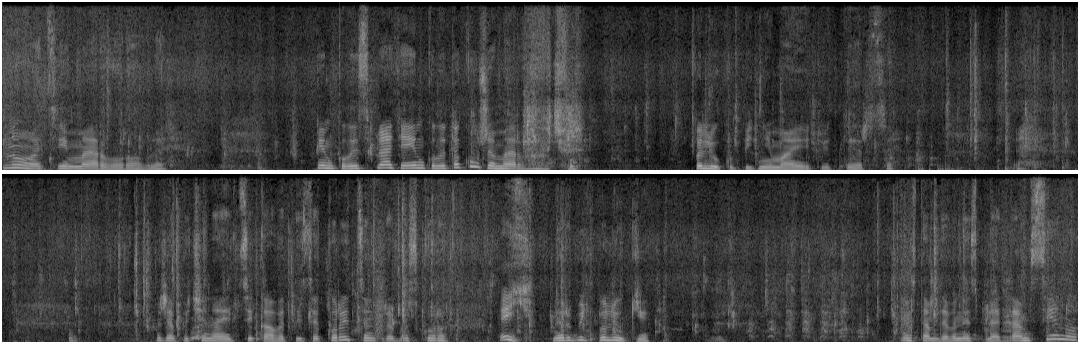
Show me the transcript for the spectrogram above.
Ну, а ці мерву роблять. Інколи сплять, а інколи таку вже мерву вчуть. Пилюку піднімають від тирси. Вже починають цікавитися корицем, треба скоро. Ей, не робіть пилюки. Ось там, де вони сплять, там сіно,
